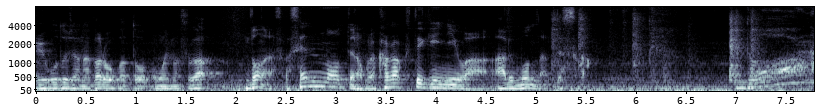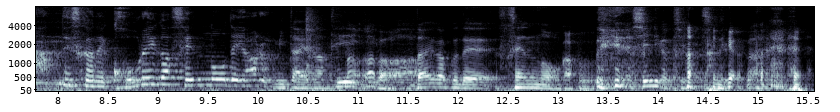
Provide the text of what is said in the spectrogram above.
いうことじゃなかろうかと思いますが。どうなんですか？洗脳っていうのはこれ科学的にはあるもんなんですか？なんですかねこれが洗脳であるみたいな定義ななんかは大学で洗脳学 心理学 心理学。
